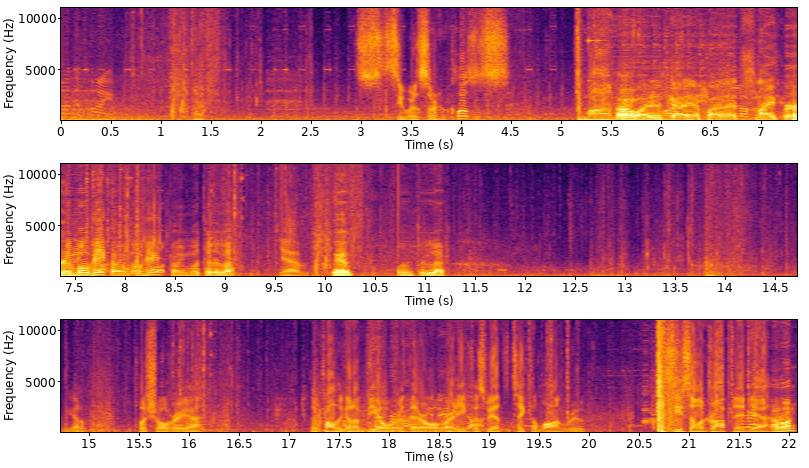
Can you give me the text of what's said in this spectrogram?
under fire. Let's see where the circle closes. Come on. Oh, I just got hit by that sniper. Can we move here? Can we move here? Can we move to the left? Yeah, Yep. Move to the left. we gotta push over, yeah. They're probably gonna be over there already because we have to take the long route. I see someone dropping in, yeah. Got one.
